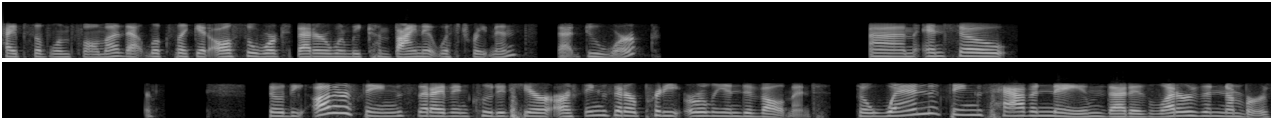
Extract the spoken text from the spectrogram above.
types of lymphoma that looks like it also works better when we combine it with treatments that do work. Um, and so So the other things that I've included here are things that are pretty early in development. So when things have a name that is letters and numbers,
